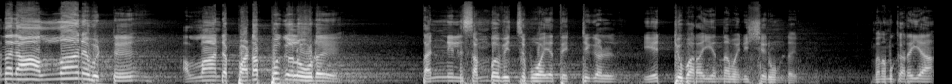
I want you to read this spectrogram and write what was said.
എന്നാൽ ആ അള്ളാനെ വിട്ട് അള്ളാന്റെ പടപ്പുകളോട് തന്നിൽ സംഭവിച്ചു പോയ തെറ്റുകൾ ഏറ്റുപറയുന്ന മനുഷ്യരുണ്ട്. ഇപ്പൊ നമുക്കറിയാം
